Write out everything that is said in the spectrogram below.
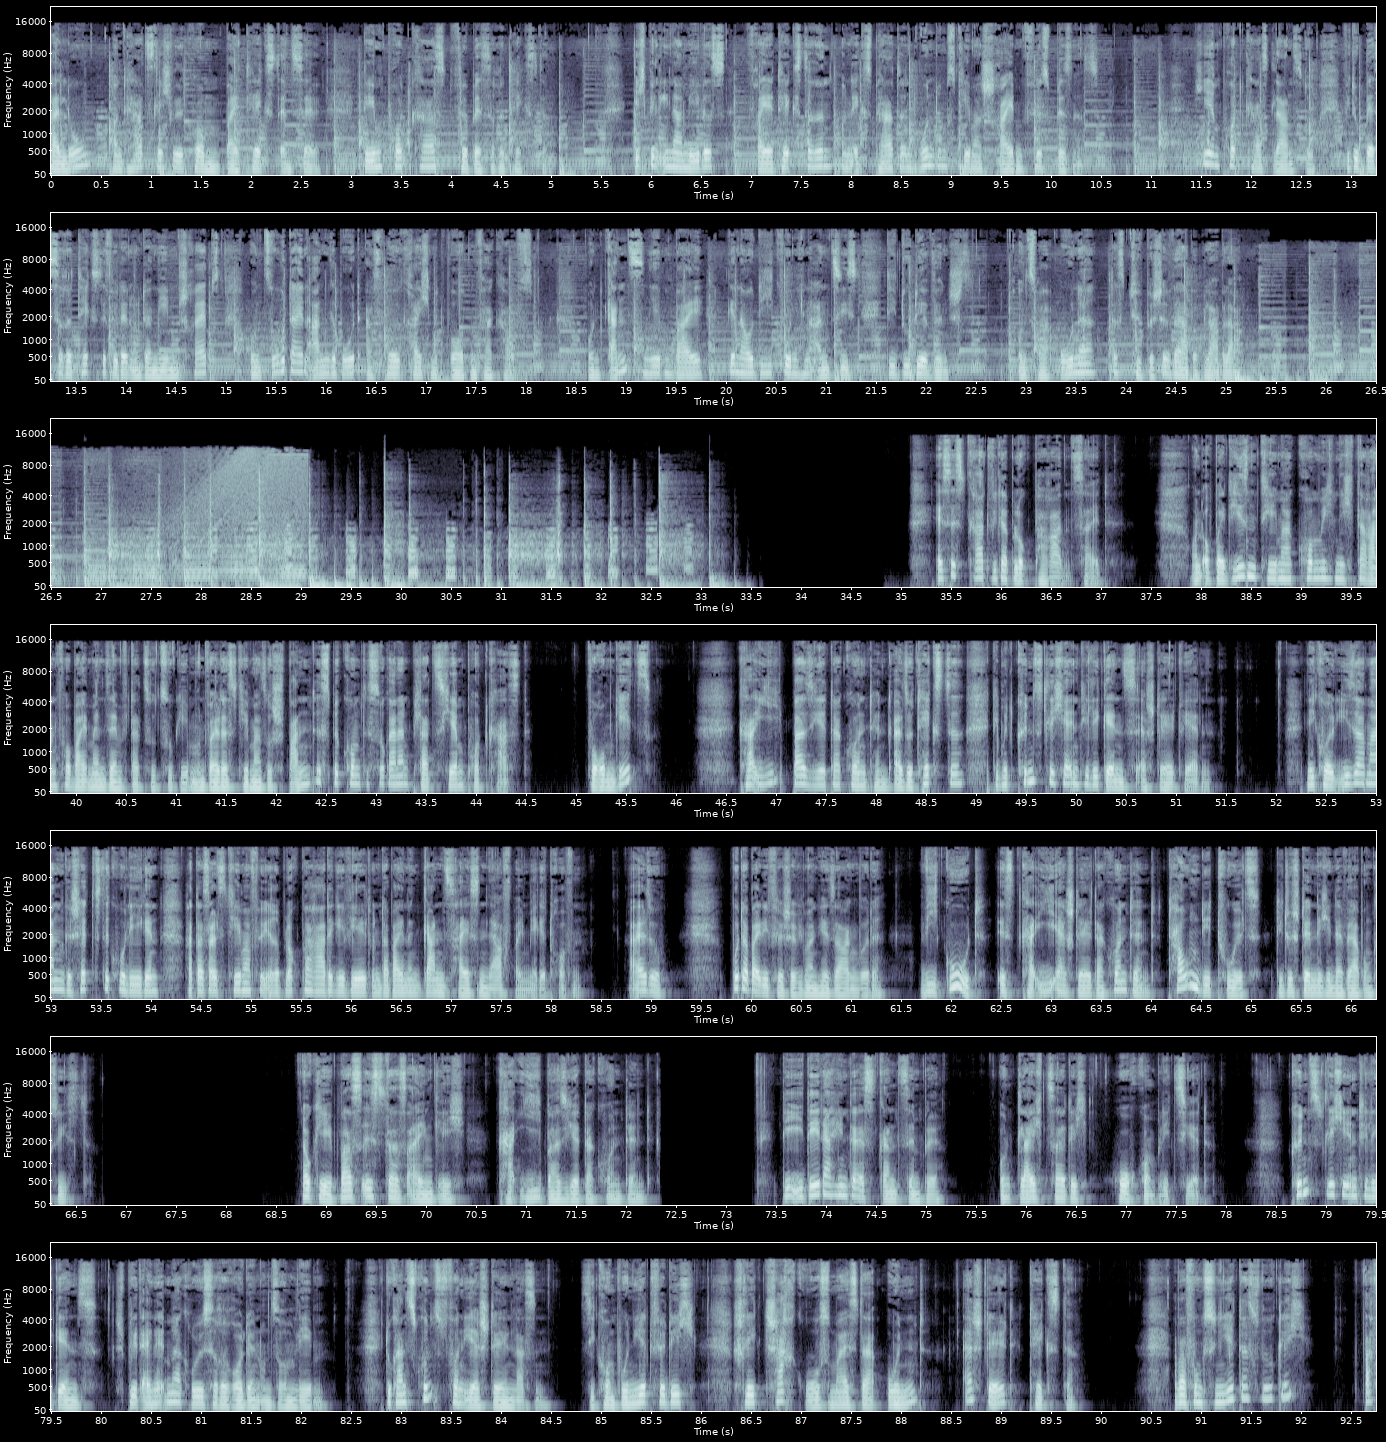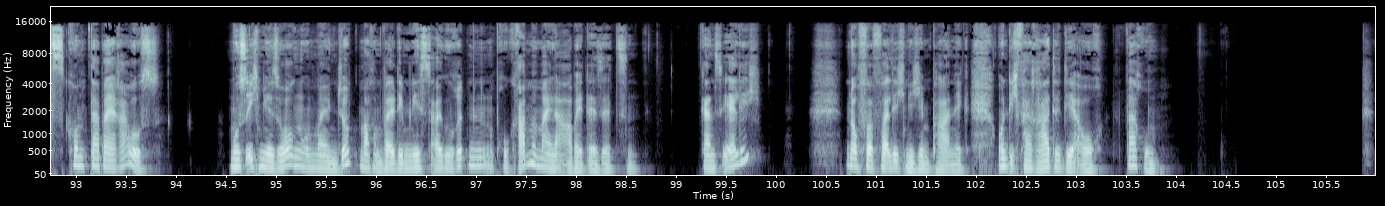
Hallo und herzlich willkommen bei Text Cell, dem Podcast für bessere Texte. Ich bin Ina Mewes, freie Texterin und Expertin rund ums Thema Schreiben fürs Business. Hier im Podcast lernst du, wie du bessere Texte für dein Unternehmen schreibst und so dein Angebot erfolgreich mit Worten verkaufst. Und ganz nebenbei genau die Kunden anziehst, die du dir wünschst. Und zwar ohne das typische Werbeblabla. Es ist gerade wieder Blogparadenzeit. Und auch bei diesem Thema komme ich nicht daran vorbei, meinen Senf dazu zu geben. Und weil das Thema so spannend ist, bekommt es sogar einen Platz hier im Podcast. Worum geht's? KI-basierter Content, also Texte, die mit künstlicher Intelligenz erstellt werden. Nicole Isermann, geschätzte Kollegin, hat das als Thema für ihre Blogparade gewählt und dabei einen ganz heißen Nerv bei mir getroffen. Also, Butter bei die Fische, wie man hier sagen würde. Wie gut ist KI erstellter Content? Taugen die Tools, die du ständig in der Werbung siehst? Okay, was ist das eigentlich? KI-basierter Content. Die Idee dahinter ist ganz simpel und gleichzeitig hochkompliziert. Künstliche Intelligenz spielt eine immer größere Rolle in unserem Leben. Du kannst Kunst von ihr erstellen lassen. Sie komponiert für dich, schlägt Schachgroßmeister und erstellt Texte. Aber funktioniert das wirklich? Was kommt dabei raus? Muss ich mir Sorgen um meinen Job machen, weil demnächst Algorithmen und Programme meine Arbeit ersetzen? Ganz ehrlich? Noch verfalle ich nicht in Panik und ich verrate dir auch, warum.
